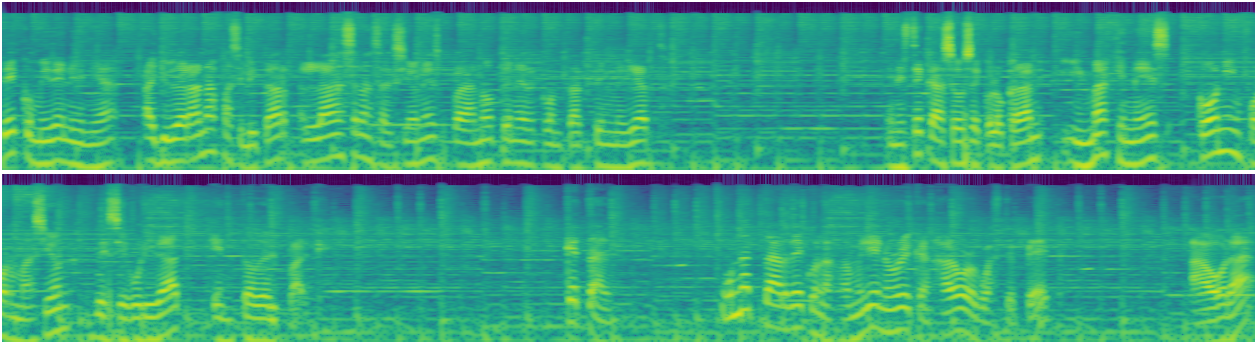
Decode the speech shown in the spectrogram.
de comida en línea ayudarán a facilitar las transacciones para no tener contacto inmediato. En este caso se colocarán imágenes con información de seguridad en todo el parque. ¿Qué tal? Una tarde con la familia en Hurricane Harbor Huastepec. Ahora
